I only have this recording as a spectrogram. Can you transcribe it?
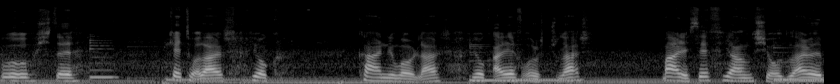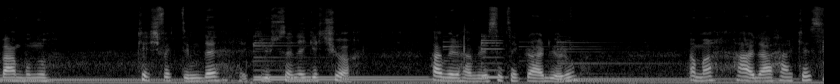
Bu işte ketolar, yok karnivorlar, yok IF oruççular maalesef yanlış yoldular ve ben bunu keşfettiğimde 200 sene geçiyor. Haberi haberesi tekrarlıyorum. Ama hala herkes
